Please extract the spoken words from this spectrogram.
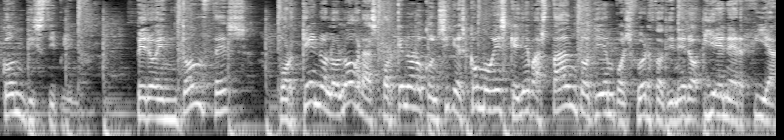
con disciplina. Pero entonces, ¿por qué no lo logras? ¿Por qué no lo consigues? ¿Cómo es que llevas tanto tiempo, esfuerzo, dinero y energía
